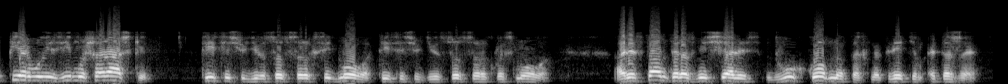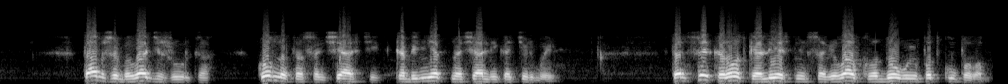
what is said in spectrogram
первую зиму шарашки 1947-1948 арестанты размещались в двух комнатах на третьем этаже. Там же была дежурка, комната санчасти, кабинет начальника тюрьмы. В торце короткая лестница вела в кладовую под куполом.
